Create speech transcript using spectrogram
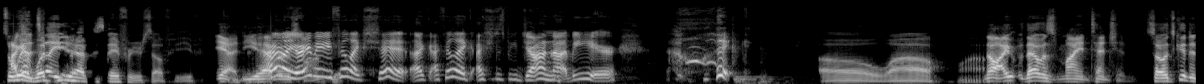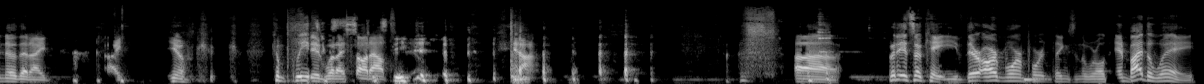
so wait, what do you, you, have to say for yourself, Eve? Yeah, do you have? I don't know. You already made me feel like shit. Like I feel like I should just be John, not be here. like, oh wow, wow. No, I that was my intention. So it's good to know that I, I, you know, c- completed what I sought out. To yeah. Uh, but it's okay, Eve. There are more important things in the world. And by the way,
